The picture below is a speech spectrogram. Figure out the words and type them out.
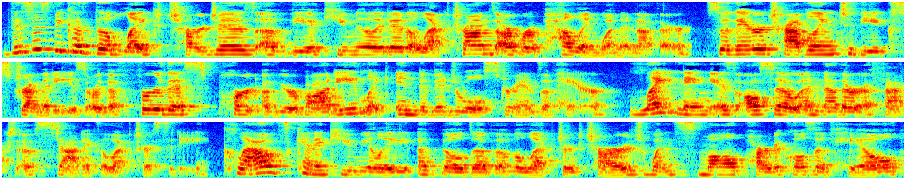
This is because the like charges of the accumulated electrons are repelling one another. So they are traveling to the extremities or the furthest part of your body like individual strands of hair. Lightning is also another effect of static electricity. Clouds can accumulate a buildup of electric charge when small particles of hail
